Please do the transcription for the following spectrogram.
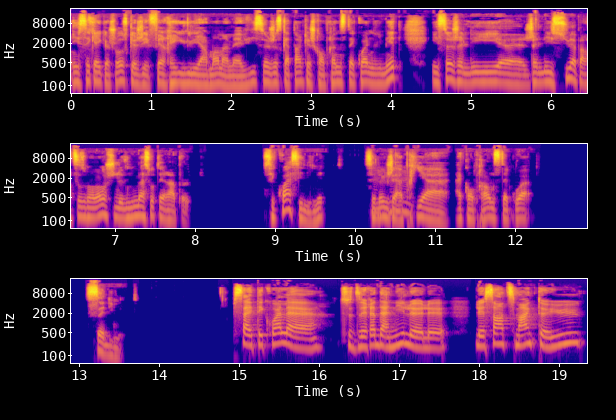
Et c'est quelque chose que j'ai fait régulièrement dans ma vie, ça, jusqu'à temps que je comprenne c'était quoi une limite. Et ça, je l'ai, euh, je l'ai su à partir du moment où je suis devenu massothérapeute. C'est quoi ces limites? C'est là que j'ai Mhm. appris à, à comprendre c'était quoi ses limites. Puis ça a été quoi, le, tu dirais, Dani, le, le, le sentiment que tu as eu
